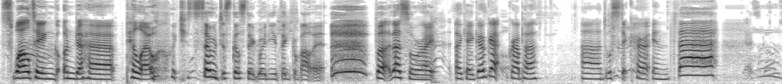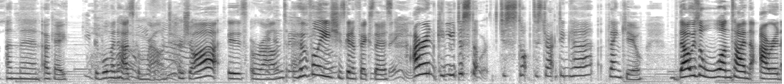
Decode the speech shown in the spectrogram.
swelting under her pillow, which is so disgusting when you think about it. But that's alright. Okay, go get grab her. And we'll stick her in there. And then okay, the woman has come round. Her jaw is around. Hopefully she's gonna fix this. Aaron, can you just stop just stop distracting her? Thank you. That was the one time that Aaron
